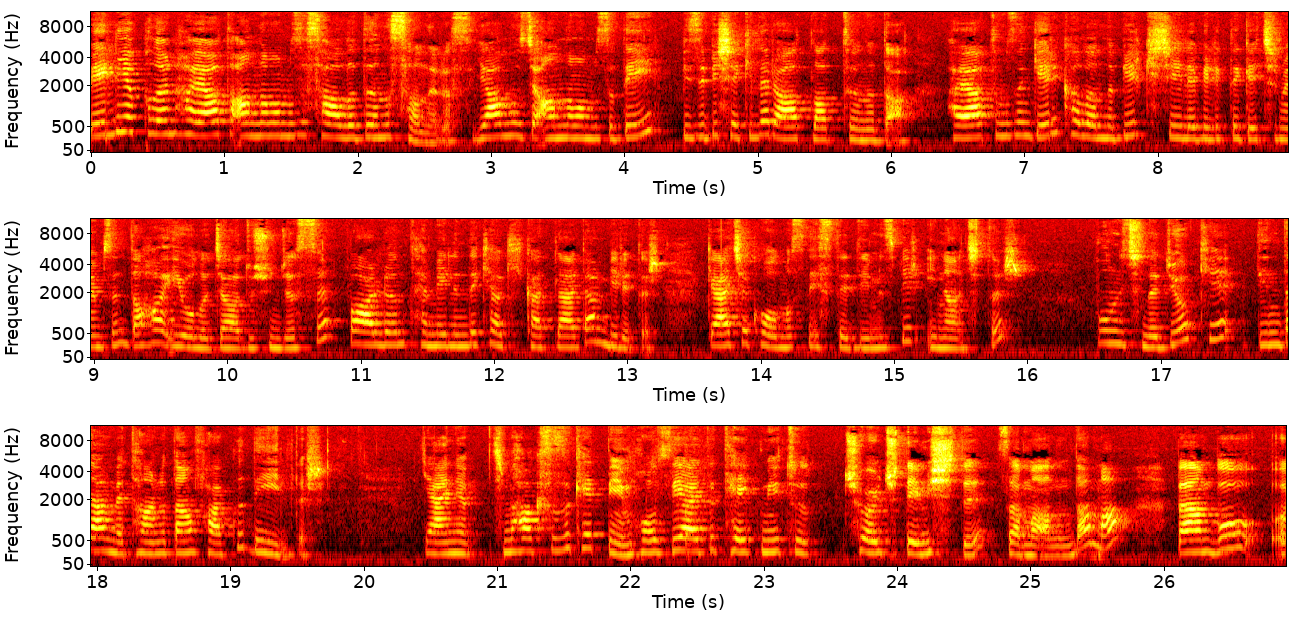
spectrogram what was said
Belli yapıların hayatı anlamamızı sağladığını sanırız. Yalnızca anlamamızı değil, bizi bir şekilde rahatlattığını da hayatımızın geri kalanını bir kişiyle birlikte geçirmemizin daha iyi olacağı düşüncesi varlığın temelindeki hakikatlerden biridir. Gerçek olmasını istediğimiz bir inançtır. Bunun için de diyor ki dinden ve Tanrı'dan farklı değildir. Yani şimdi haksızlık etmeyeyim. Hosea de Take Me to Church demişti zamanında ama ben bu e,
